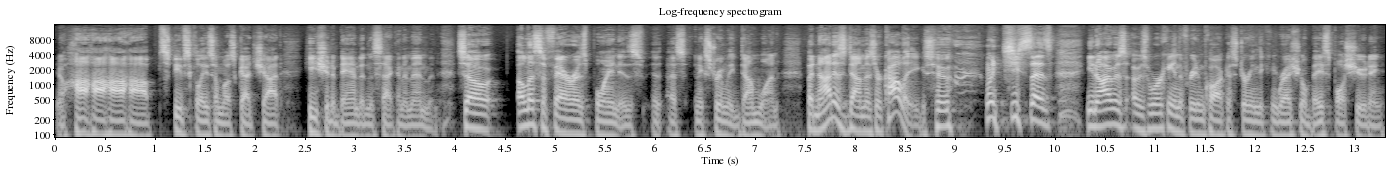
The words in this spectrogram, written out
You know, ha, ha, ha, ha. Steve Scalise almost got shot. He should abandon the Second Amendment. So Alyssa Farah's point is an extremely dumb one, but not as dumb as her colleagues, who, when she says, you know, I was, I was working in the Freedom Caucus during the congressional baseball shooting,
